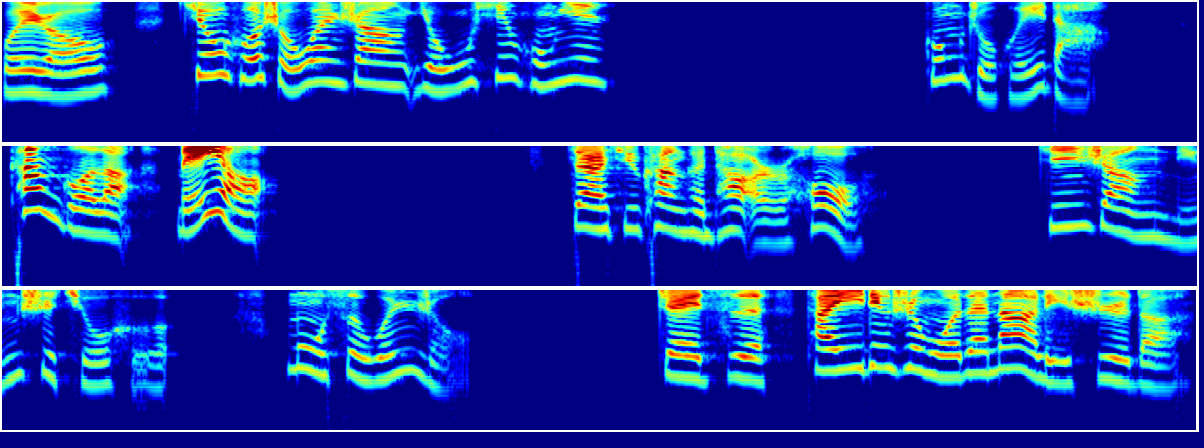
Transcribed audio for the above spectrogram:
徽柔，秋荷手腕上有无新红印？公主回答：“看过了，没有。”再去看看她耳后。金上凝视秋荷，目色温柔。这次她一定是抹在那里似的。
